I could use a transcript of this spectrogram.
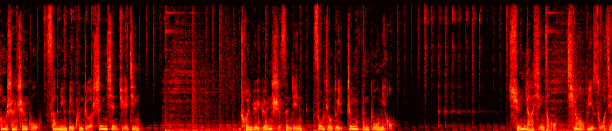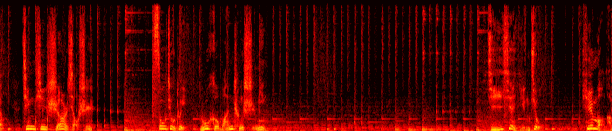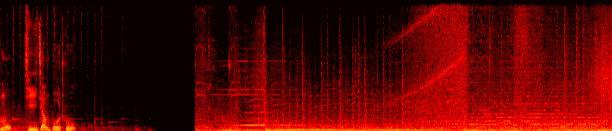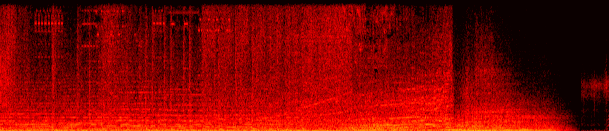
苍山深谷，三名被困者身陷绝境。穿越原始森林，搜救队争分夺秒。悬崖行走，峭壁索降，精心十二小时。搜救队如何完成使命？极限营救，天网栏目即将播出。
